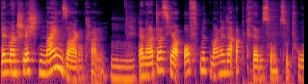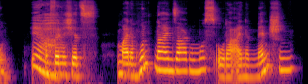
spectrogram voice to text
wenn man schlecht Nein sagen kann, Hm. dann hat das ja oft mit mangelnder Abgrenzung zu tun. Ja. Und wenn ich jetzt meinem Hund Nein sagen muss oder einem Menschen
